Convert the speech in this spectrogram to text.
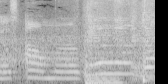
Cause I'm a millionaire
